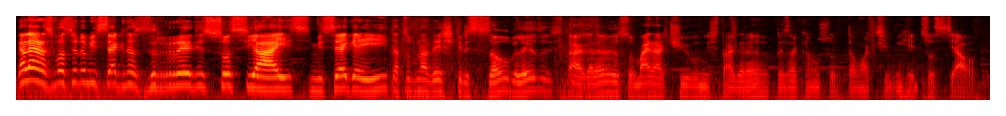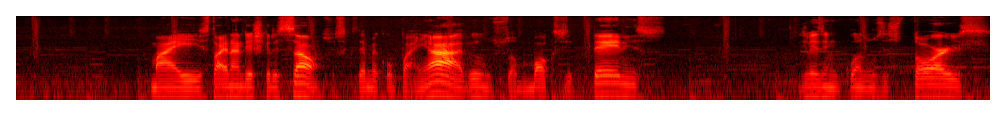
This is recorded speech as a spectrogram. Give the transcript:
Galera, se você não me segue nas redes sociais, me segue aí, tá tudo na descrição, beleza? Instagram, eu sou mais ativo no Instagram, apesar que eu não sou tão ativo em rede social. Mas tá aí na descrição, se você quiser me acompanhar, ver uns unboxings de tênis. De vez em quando uns stories.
